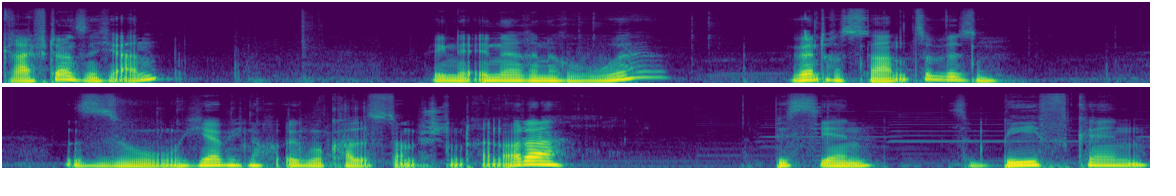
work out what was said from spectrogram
Greift er uns nicht an? Wegen der inneren Ruhe? Wäre interessant zu wissen. So, hier habe ich noch irgendwo Cobblestone bestimmt drin, oder? Bisschen so Beefken.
